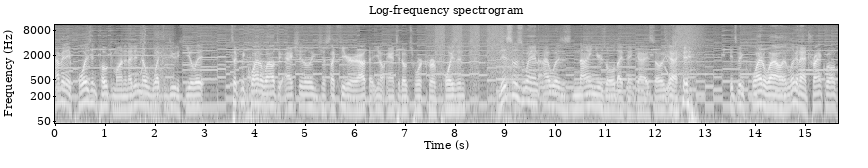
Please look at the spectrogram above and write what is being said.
having a poison Pokemon, and I didn't know what to do to heal it. It took me quite a while to actually just like figure out that you know antidotes work for poison. This was when I was nine years old, I think, guys. So yeah, it's been quite a while. And look at that, Tranquill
